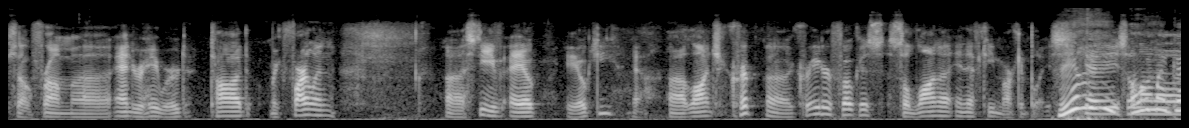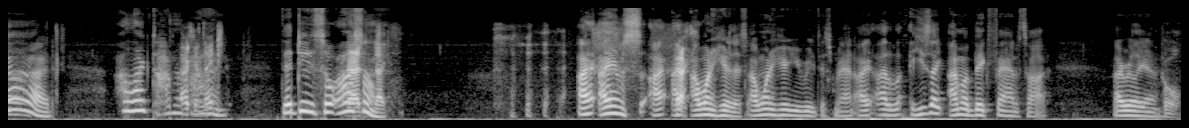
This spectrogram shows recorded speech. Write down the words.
So from uh, Andrew Hayward, Todd McFarlane, uh, Steve Aoki, yeah, uh, launch crypt, uh, creator focus Solana NFT marketplace. Really? Yay, oh my god! I like Todd McFarlane. That dude is so awesome. I, I am I, I, I want to hear this. I want to hear you read this, man. I, I he's like I'm a big fan of Todd. I really am. Cool.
